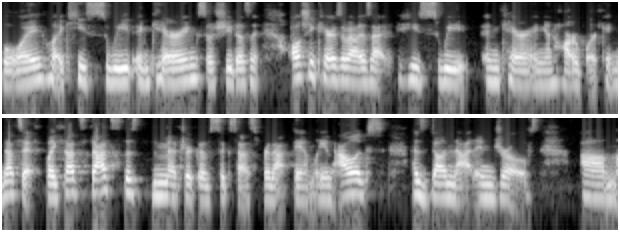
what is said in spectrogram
boy like he's sweet and caring so she doesn't all she cares about is that he's sweet and caring and hardworking that's it like that's that's the, the metric of success for that family and alex has done that in droves um,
